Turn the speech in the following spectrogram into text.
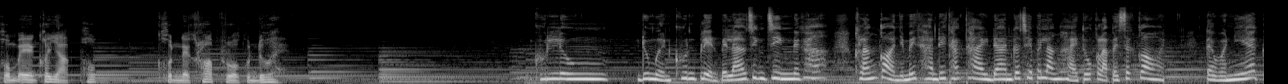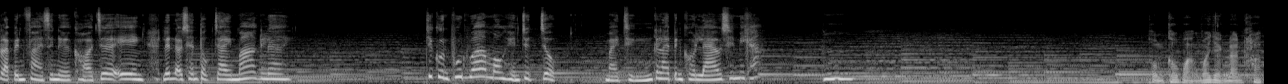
ผมเองก็อยากพบคนในครอบครัวคุณด้วย คุณลุงดูเหมือนคุณเปลี่ยนไปแล้วจริง ๆ นะคะ ครั้งก่อนยังไม่ทันได้ทักทายดันก็ใช้พลังหายตัวกลับไปซะก่อน แต่วันนี้กลับเป็นฝ่ายเสนอขอเจอเอง เล่นเอาฉันตกใจมากเลย ที่คุณพูดว่ามองเห็นจุดจบ หมายถึงกลายเป็นคนแล้วใช่ไหมคะอืมผมก็หวังว่าอย่างนั้นครับ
